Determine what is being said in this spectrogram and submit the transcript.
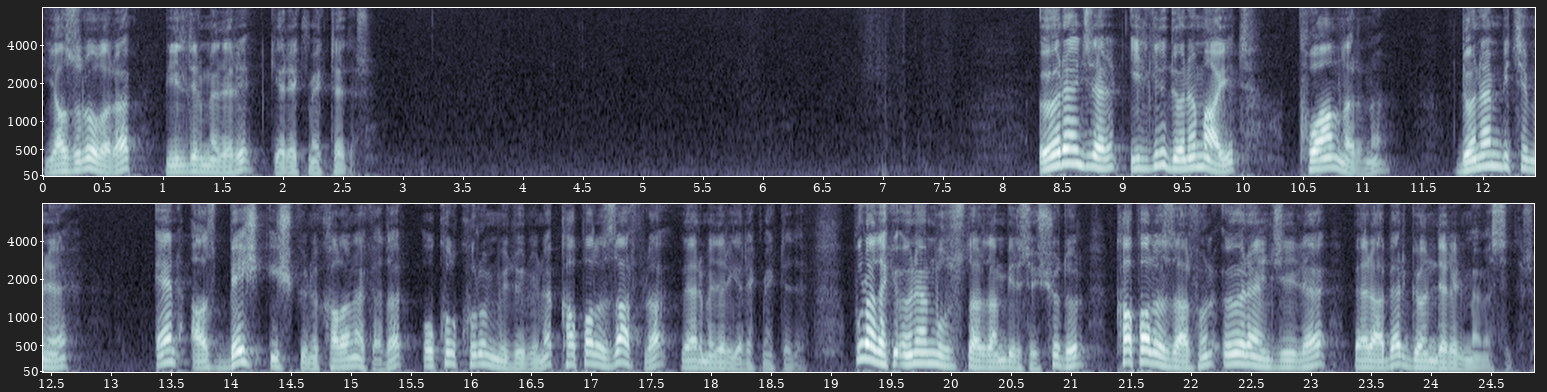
yazılı olarak bildirmeleri gerekmektedir. Öğrencilerin ilgili döneme ait puanlarını dönem bitimine en az 5 iş günü kalana kadar okul kurum müdürlüğüne kapalı zarfla vermeleri gerekmektedir. Buradaki önemli hususlardan birisi şudur. Kapalı zarfın öğrenciyle beraber gönderilmemesidir.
